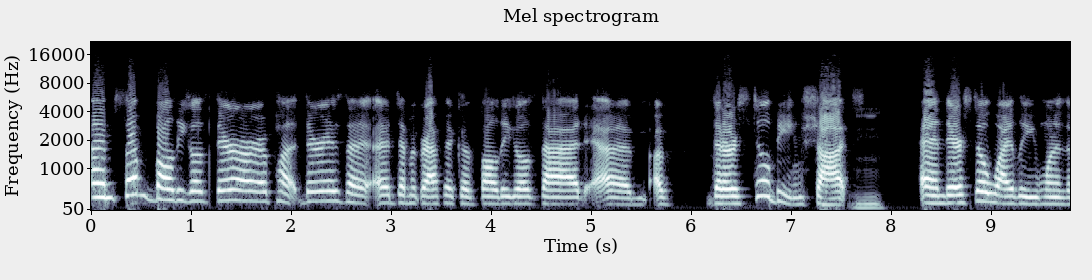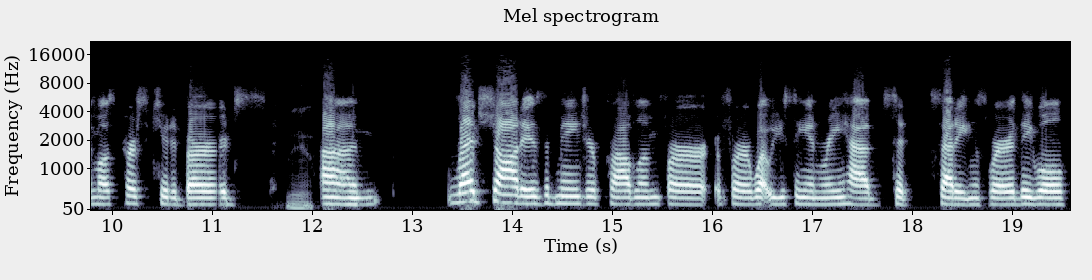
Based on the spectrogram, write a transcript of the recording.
Um, some bald eagles. There are a, there is a, a demographic of bald eagles that um, of, that are still being shot, mm-hmm. And they're still widely one of the most persecuted birds. Yeah. Um, lead shot is a major problem for for what we see in rehab sit- settings, where they will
